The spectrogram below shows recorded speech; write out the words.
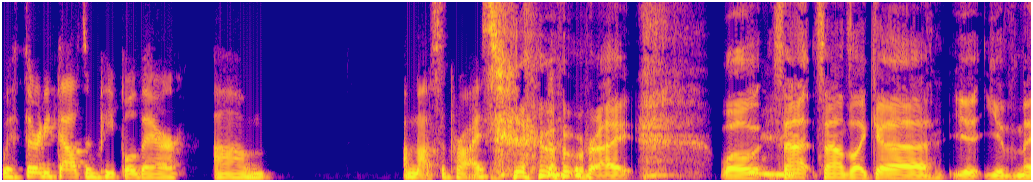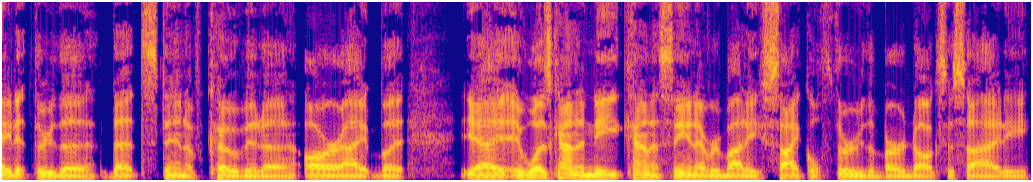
with 30,000 people there, um, I'm not surprised. right. Well, it sounds like uh, you, have made it through the that stint of COVID uh, all right. But yeah, it was kind of neat, kind of seeing everybody cycle through the Bird Dog Society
